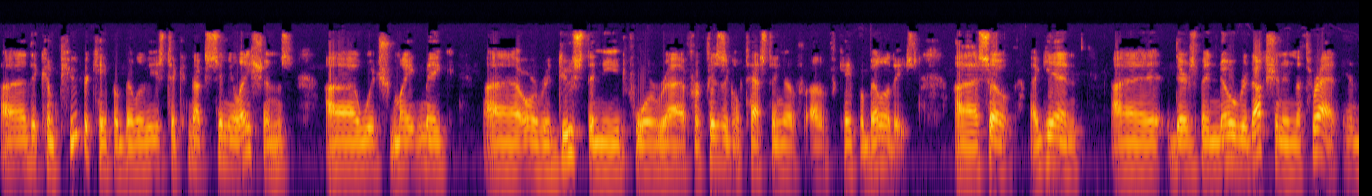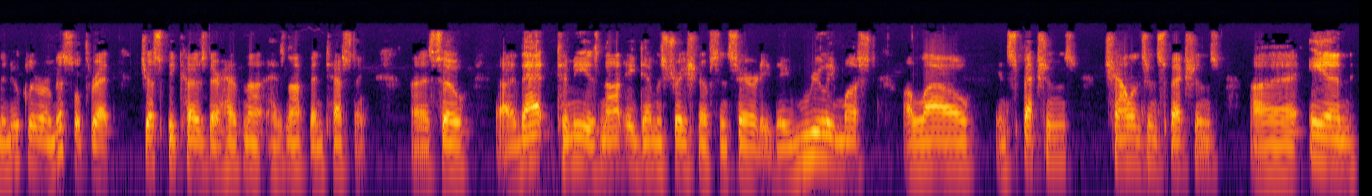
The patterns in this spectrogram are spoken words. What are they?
uh, the computer capabilities to conduct simulations, uh, which might make uh, or reduce the need for for physical testing of, of capabilities. so again, uh, there's been no reduction in the threat, in the nuclear or missile threat, just because there have not has not been testing. Uh, so uh, that, to me, is not a demonstration of sincerity. They really must allow inspections, challenge inspections, uh, and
